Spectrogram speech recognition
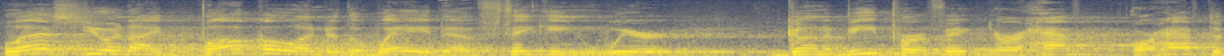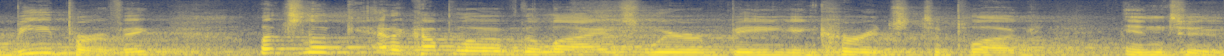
lest you and I buckle under the weight of thinking we're going to be perfect or have, or have to be perfect, let's look at a couple of the lives we're being encouraged to plug into.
